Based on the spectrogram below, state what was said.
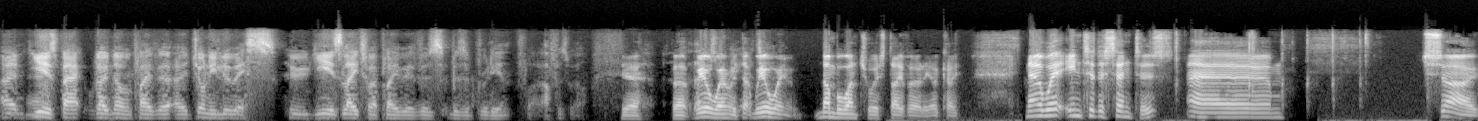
And Yeah. years back, although no one played with uh, Johnny Lewis, who years later I played with, was was a brilliant fly off as well. Yeah, but we all went with that. We all went number one choice, Dave Hurley. Okay, now we're into the centres. Um, so,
